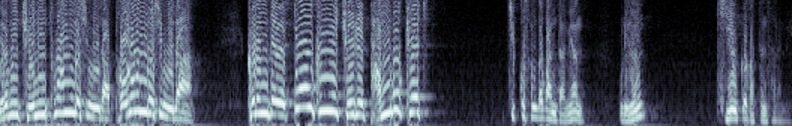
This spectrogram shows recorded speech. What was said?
여러분, 죄는 토한 것입니다. 더러운 것입니다. 그런데 또 그 죄를 반복해 짓고 산다고 한다면 우리는 것 같은 사람이에요.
